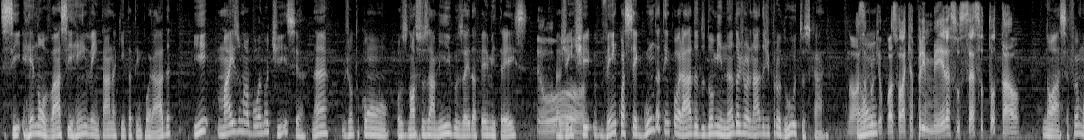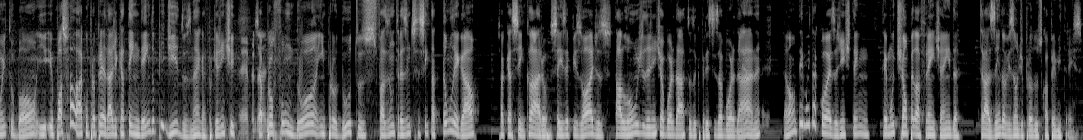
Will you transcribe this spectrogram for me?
se renovar, se reinventar na quinta temporada. E mais uma boa notícia, né? Junto com os nossos amigos aí da PM3, eu... a gente vem com a segunda temporada do Dominando a Jornada de Produtos, cara. Nossa, Então- porque eu posso falar que a primeira sucesso total. Nossa, foi muito bom. E eu posso falar com propriedade que atendendo pedidos, né, cara? Porque a gente É se aprofundou em produtos, fazendo um 360 tão legal. Só que assim, claro, seis episódios, tá longe da gente abordar tudo que precisa abordar, né? Então tem muita coisa. A gente tem, tem muito chão pela frente ainda, trazendo a visão de produtos com a PM3.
